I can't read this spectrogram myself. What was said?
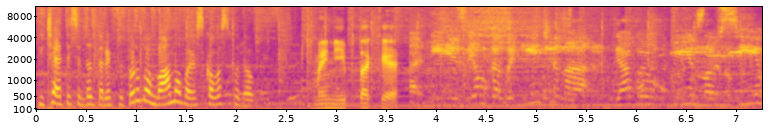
Включайтеся до тарифу Турбо, вам обов'язково сподобається. Мені б таке. І зйомка закінчена. Дякую уклінно всім.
